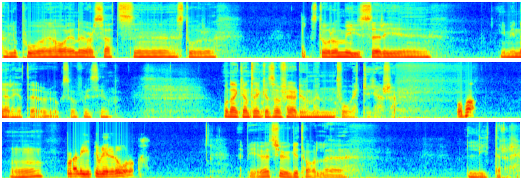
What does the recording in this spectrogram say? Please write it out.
håller på. Jag har en ölsats. Eh, står, och, står och myser i, i min närhet där också. Får vi se. om- Och den kan tänkas vara färdig om en två veckor kanske. Fan? Mm. Hur lite blir det då? då? Det blir ett tjugotal eh, liter.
